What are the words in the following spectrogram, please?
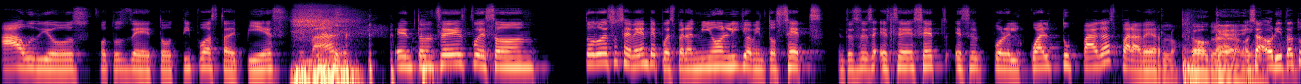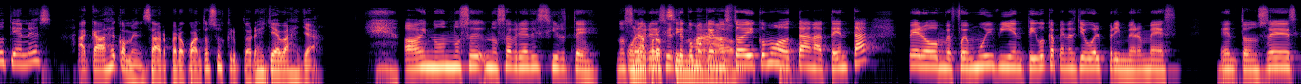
audios, fotos de todo tipo, hasta de pies, demás. Entonces, pues son... Todo eso se vende, pues, pero en mi Only yo aviento sets. Entonces, ese set es el por el cual tú pagas para verlo. Ok. Claro. O sea, ahorita tú tienes, acabas de comenzar, pero ¿cuántos suscriptores llevas ya? Ay, no, no sé, no sabría decirte. No sabría decirte, como que no estoy como tan atenta, pero me fue muy bien. Te digo que apenas llevo el primer mes. Entonces,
